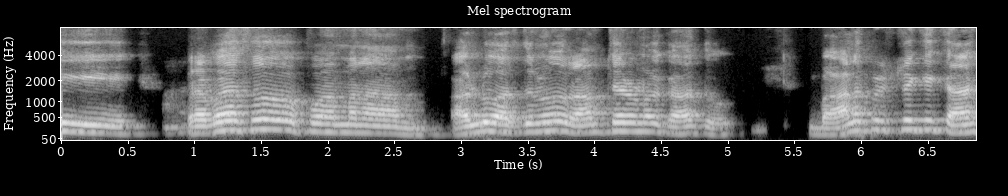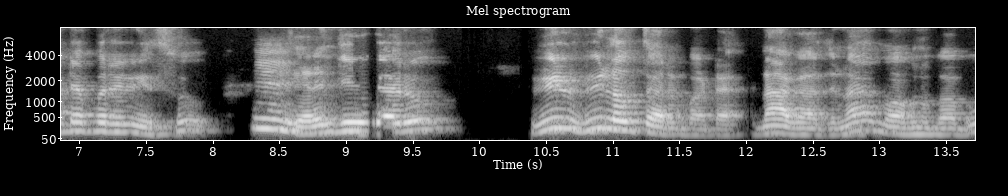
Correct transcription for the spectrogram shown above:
ఈ ప్రభాసో మన అల్లు అర్జునో రామ్ చరణ్ కాదు. బాలకృష్ణకి కాంటెంపరీస్ చిరంజీవి గారు వీళ్ళు వీళ్ళు అవుతారు అనమాట నాగార్జున మోహన్ బాబు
